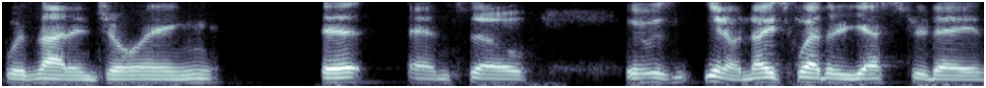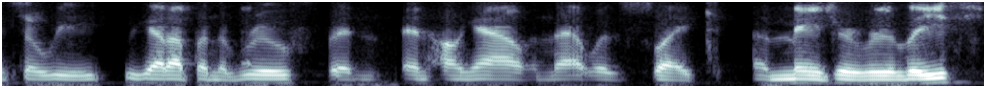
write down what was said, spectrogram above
was not enjoying it. And so it was you know nice weather yesterday. And so we we got up on the roof and and hung out. And that was like a major relief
